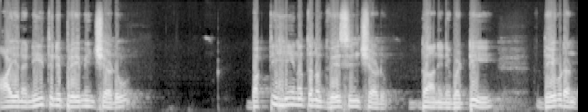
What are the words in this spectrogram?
ఆయన నీతిని ప్రేమించాడు భక్తిహీనతను ద్వేషించాడు. దానిని బట్టి దేవుడంట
